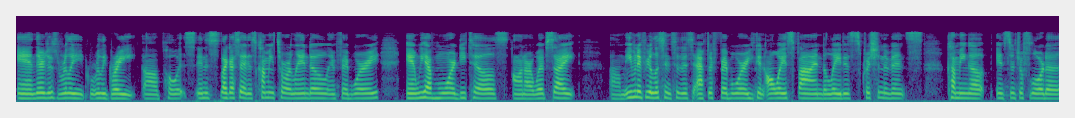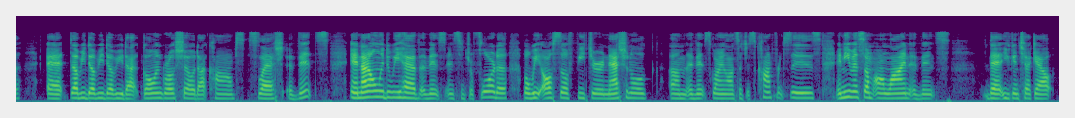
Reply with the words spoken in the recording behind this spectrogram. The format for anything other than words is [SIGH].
and they're just really, really great uh, poets. And it's like I said, it's coming to Orlando in February, and we have more details on our website. Um, even if you're listening to this after February, you can always find the latest Christian events coming up in Central Florida at www.goandgrowshow.com slash events. And not only do we have events in Central Florida, but we also feature national um, events going on, such as conferences and even some online events that you can check out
